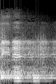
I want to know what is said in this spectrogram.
Dorime,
